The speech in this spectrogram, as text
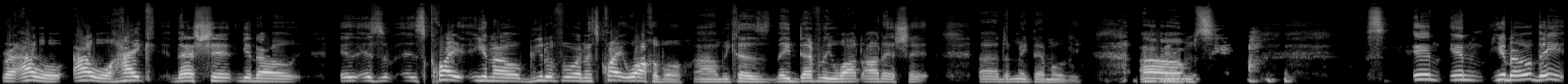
bro, I will, I will hike that shit. You know, it, it's it's quite you know beautiful and it's quite walkable. Um, because they definitely walked all that shit uh to make that movie. Um, and and you know they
